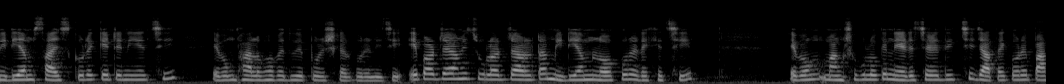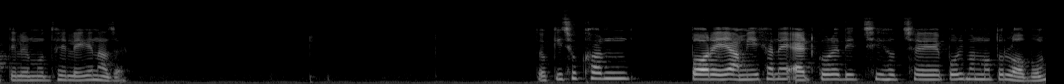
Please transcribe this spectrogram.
মিডিয়াম সাইজ করে কেটে নিয়েছি এবং ভালোভাবে ধুয়ে পরিষ্কার করে নিয়েছি। এ পর্যায়ে আমি চুলার জালটা মিডিয়াম ল করে রেখেছি এবং মাংসগুলোকে নেড়ে ছেড়ে দিচ্ছি যাতে করে পাতিলের মধ্যে লেগে না যায়। তো কিছুক্ষণ পরে আমি এখানে অ্যাড করে দিচ্ছি হচ্ছে পরিমাণ মতো লবণ।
